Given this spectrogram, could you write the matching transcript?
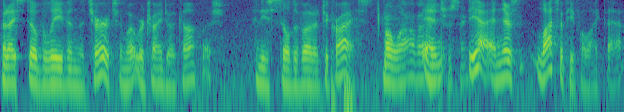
but I still believe in the church and what we're trying to accomplish. And he's still devoted to Christ. Oh wow, that's and, interesting. Yeah, and there's lots of people like that,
